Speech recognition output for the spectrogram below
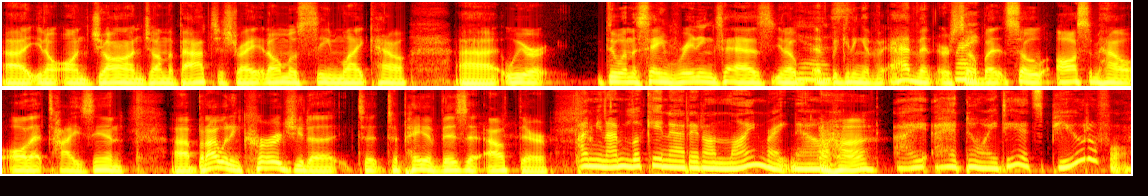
uh, you know, on John, John the Baptist, right? It almost seemed like how uh, we were doing the same readings as, you know, at the beginning of Advent or so, Right. but it's so awesome how all that ties in. Uh, but I would encourage you to, to, to pay a visit out there. I mean, I'm looking at it online right now. Uh-huh. I, I had no idea. It's beautiful.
